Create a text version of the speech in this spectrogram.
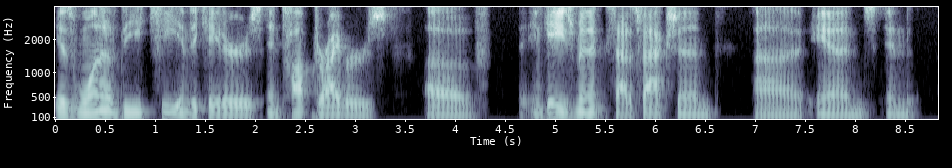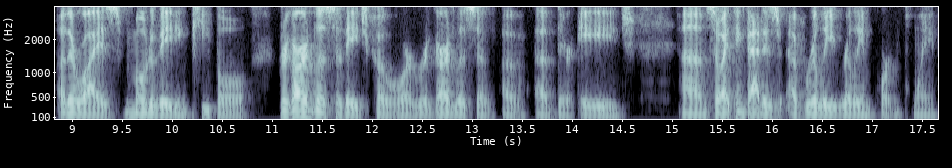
is one of the key indicators and top drivers of engagement satisfaction uh, and and otherwise motivating people regardless of age cohort regardless of of, of their age um, so i think that is a really really important point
